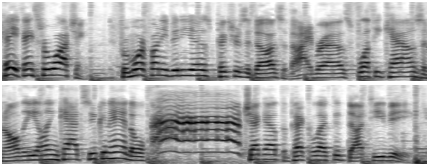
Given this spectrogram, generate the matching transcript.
Hey, thanks for watching. For more funny videos, pictures of dogs with eyebrows, fluffy cows, and all the yelling cats you can handle, ah, check out thepetcollective.tv.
